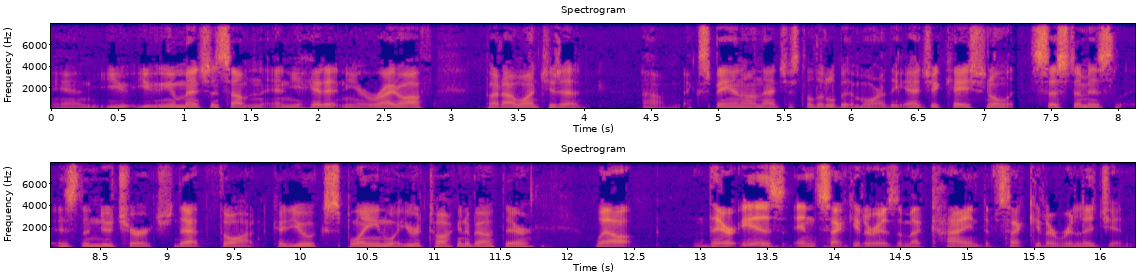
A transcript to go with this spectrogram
and you, you, you mentioned something and you hit it and you're right off, but I want you to um, expand on that just a little bit more. The educational system is is the new church. That thought. Could you explain what you were talking about there? Well, there is in secularism a kind of secular religion.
